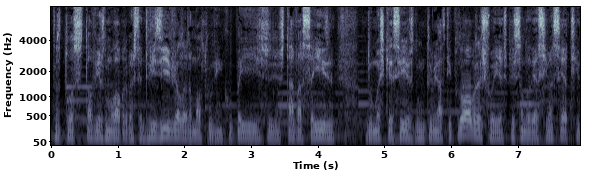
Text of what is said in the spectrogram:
tratou-se talvez de uma obra bastante visível, era uma altura em que o país estava a sair de uma escassez de um determinado tipo de obras, foi a exposição da 17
